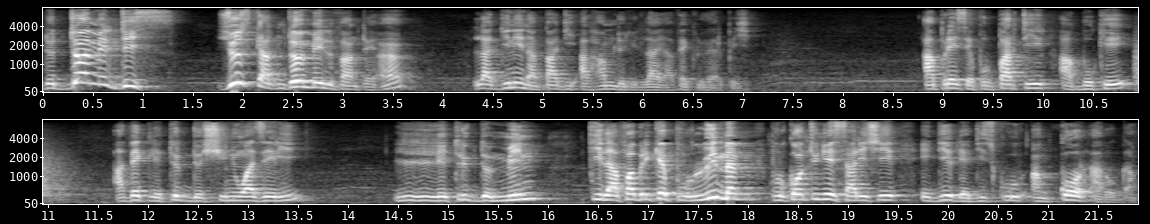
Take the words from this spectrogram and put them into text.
de 2010 jusqu'à 2021, la Guinée n'a pas dit Alhamdulillah avec le RPG. Après, c'est pour partir à Bokeh avec les trucs de chinoiserie, les trucs de mine qu'il a fabriqués pour lui-même pour continuer à s'enrichir et dire des discours encore arrogants.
